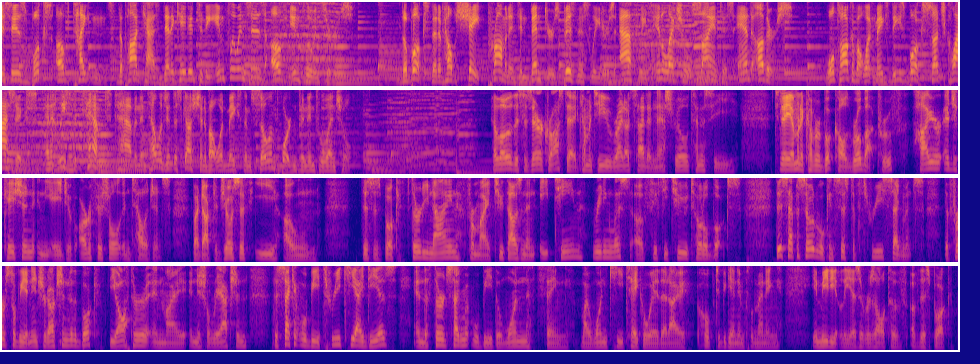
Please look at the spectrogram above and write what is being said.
This is Books of Titans, the podcast dedicated to the influences of influencers. The books that have helped shape prominent inventors, business leaders, athletes, intellectuals, scientists, and others. We'll talk about what makes these books such classics and at least attempt to have an intelligent discussion about what makes them so important and influential. Hello, this is Eric Rostad coming to you right outside of Nashville, Tennessee. Today I'm going to cover a book called Robot Proof Higher Education in the Age of Artificial Intelligence by Dr. Joseph E. Aoun. This is book 39 from my 2018 reading list of 52 total books. This episode will consist of three segments. The first will be an introduction to the book, the author, and my initial reaction. The second will be three key ideas, and the third segment will be the one thing, my one key takeaway that I hope to begin implementing immediately as a result of, of this book.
